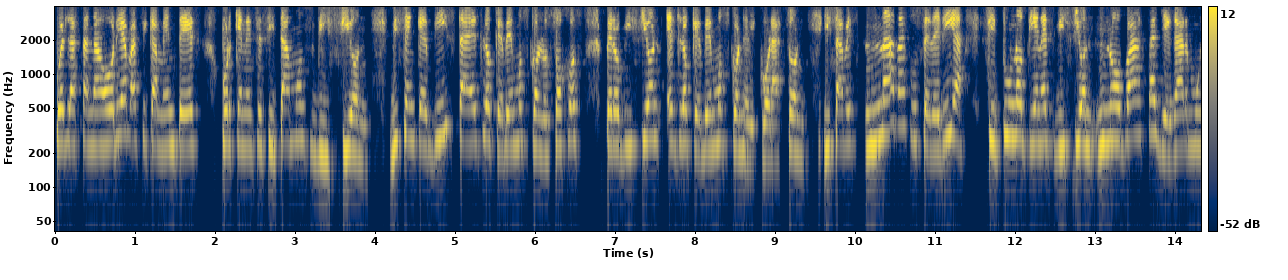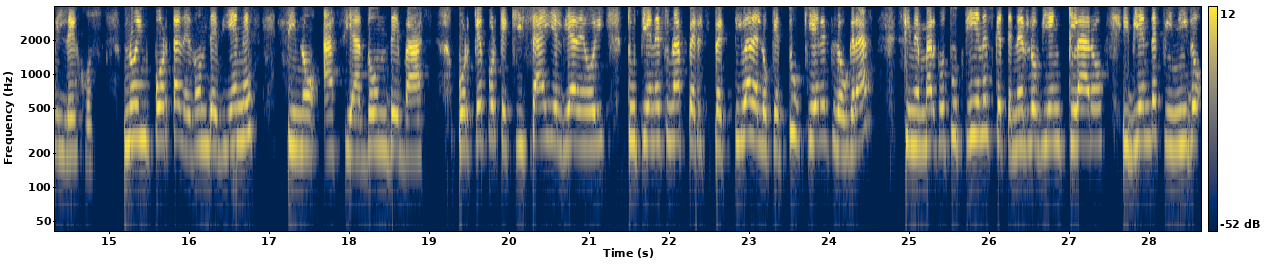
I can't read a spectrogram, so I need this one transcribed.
Pues la zanahoria básicamente es porque necesitamos visión. Dicen que vista es lo que vemos con los ojos, pero visión es lo que vemos con el corazón. Y sabes, nada sucedería si tú no tienes visión, no vas a llegar muy lejos. No importa de dónde vienes, sino hacia dónde vas. ¿Por qué? Porque quizá y el día de hoy tú tienes una perspectiva de lo que tú quieres lograr. Sin embargo, tú tienes que tenerlo bien claro y bien definido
